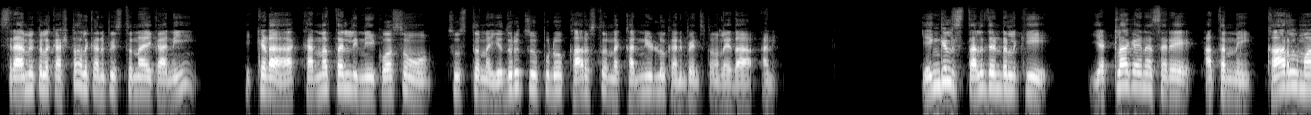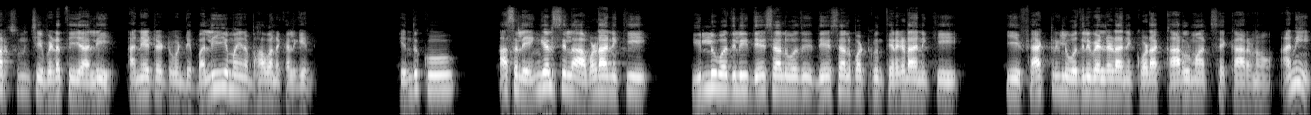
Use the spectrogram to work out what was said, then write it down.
శ్రామికుల కష్టాలు కనిపిస్తున్నాయి కానీ ఇక్కడ కన్నతల్లి నీకోసం చూస్తున్న ఎదురుచూపులు కారుస్తున్న కన్నీళ్ళు కనిపించడం లేదా? అని. ఎంగిల్స్ తల్లిదండ్రులకి ఎట్లాగైనా సరే అతన్ని కార్ల్ మార్క్స్ నుంచి విడతీయాలి అనేటటువంటి బలీయమైన భావన కలిగింది. ఎందుకు? అసలు ఎంగెల్స్ ఇలా అవ్వడానికి ఇల్లు వదిలి దేశాలు వదిలి దేశాలు పట్టుకుని తిరగడానికి ఈ ఫ్యాక్టరీలు వదిలి వెళ్ళడానికి కూడా కార్ల్ మార్క్సే కారణం అని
